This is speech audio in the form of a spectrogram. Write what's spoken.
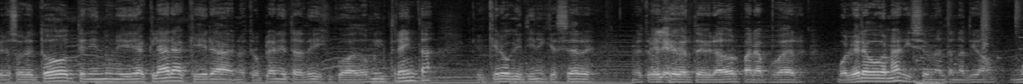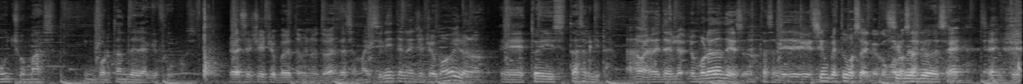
pero sobre todo teniendo una idea clara que era nuestro plan estratégico a 2030, que creo que tiene que ser nuestro eje. vertebrador para poder volver a gobernar y ser una alternativa mucho más importante de la que fuimos. Gracias, Checho, por estos minutos. ¿eh? Gracias, Maxi. ¿Viniste en el Checho móvil o no? Eh, estoy, está cerquita. Ah, bueno, lo, lo importante es eso. Está. Eh, siempre estuvo cerca, como Siempre estuvo cerca, ¿eh? siempre estuvo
